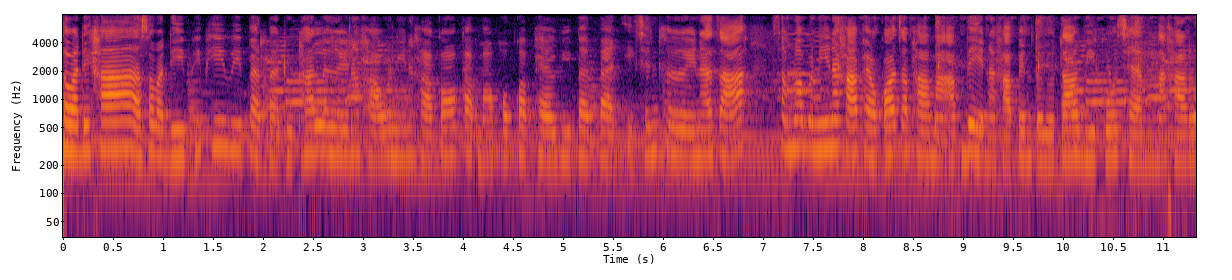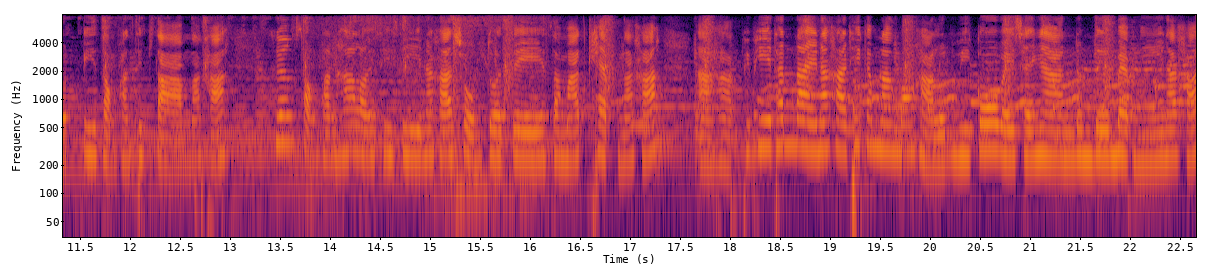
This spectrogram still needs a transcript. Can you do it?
สวัสดีค่ะ สวัสดีพี่พี่ V88 ทุกท่านเลยนะคะ วันนี้นะคะก็กลับมาพบกับแพล V88 อีกเช่นเคยนะจ๊ะสำหรับวันนี้นะคะ แพลก็จะพามาอัปเดตนะคะ เป็น Toyota Vigo Champ นะคะ รถปี 2013 นะคะ เครื่อง 2,500ซีซีนะคะโฉมตัว J Smart Cap นะคะอาหากพี่ๆท่านใดนะคะ ที่กำลังมองหารถ Vigo ไว้ใช้งานเดิมๆแบบนี้นะคะ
